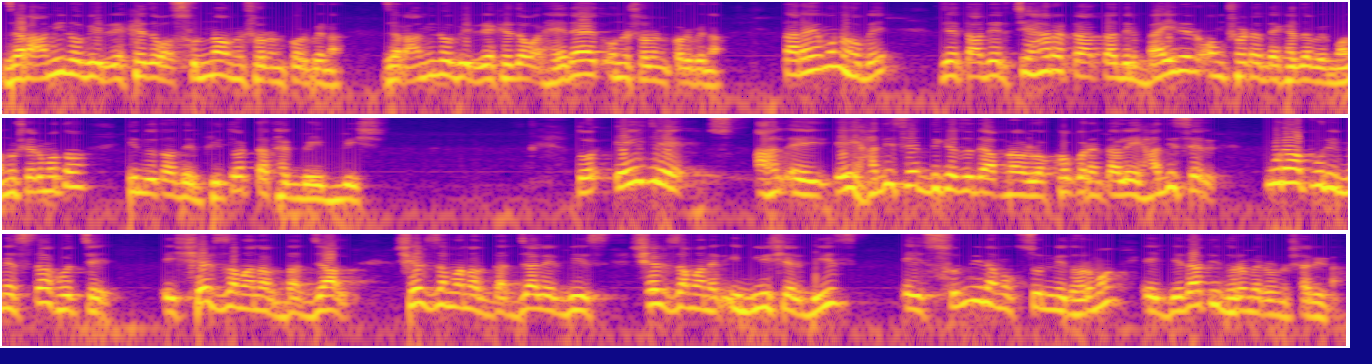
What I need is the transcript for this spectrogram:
যারা আমি নবীর রেখে যাওয়া সুন্না অনুসরণ করবে না, যারা আমি নবীর রেখে যাওয়ার হেদায়ত অনুসরণ করবে না। তারা এমন হবে যে তাদের চেহারাটা, তাদের বাইরের অংশটা দেখা যাবে মানুষের মতো, কিন্তু তাদের ভিতরটা থাকবে ইবলিশ। তো এই যে এই- হাদিসের দিকে যদি আপনারা লক্ষ্য করেন, তাহলে এই হাদিসের পুরাপুরি মেসরাক হচ্ছে এই শেষ জামানার দাজ্জাল। শেষ জামানার দাজ্জালের বীজ, শেষ জামানের ইবলিশের বীজ, এই সুন্নি নামক সুন্নি ধর্ম, এই বেদাতি ধর্মের অনুসারীরা।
